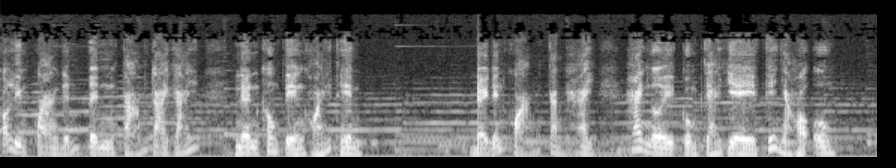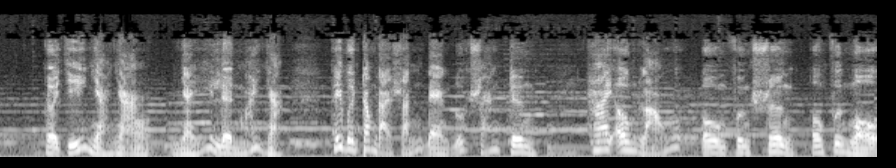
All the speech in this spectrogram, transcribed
Có liên quan đến tình cảm trai gái Nên không tiện hỏi thêm. Đợi đến khoảng canh hai Hai người cùng chạy về phía nhà họ ôn. Thừa chí nhẹ nhàng nhảy lên mái nhà Thấy bên trong đại sảnh đèn đuốc sáng trưng. Hai ông lão ôn phương sơn Ôn phương ngộ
